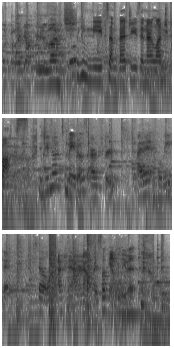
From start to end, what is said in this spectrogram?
Look what I got for your lunch. We need some veggies in our lunchbox. Did you know tomatoes are fruit? I didn't believe it till, actually I don't know, I still can't believe it.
